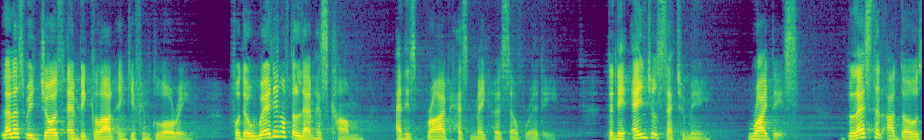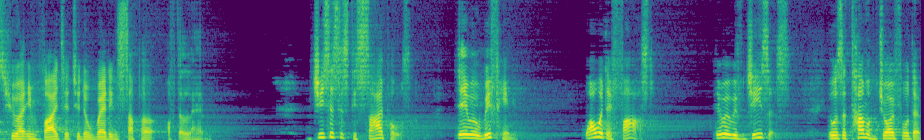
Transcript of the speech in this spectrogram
Let us rejoice and be glad and give him glory. For the wedding of the Lamb has come, and his bride has made herself ready. Then the angel said to me, Write this Blessed are those who are invited to the wedding supper of the Lamb. Jesus' disciples, they were with him why would they fast? They were with Jesus. It was a time of joy for them.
